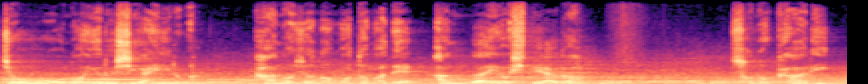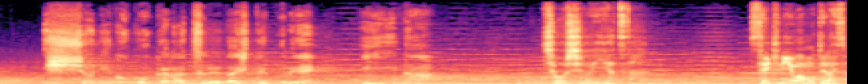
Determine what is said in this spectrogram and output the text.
女王の許しがいる。彼女のもとまで案内をしてやろうその代わり一緒にここから連れ出してくれ。いいな。調子のいいやつだ。責任は持てないぞ。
